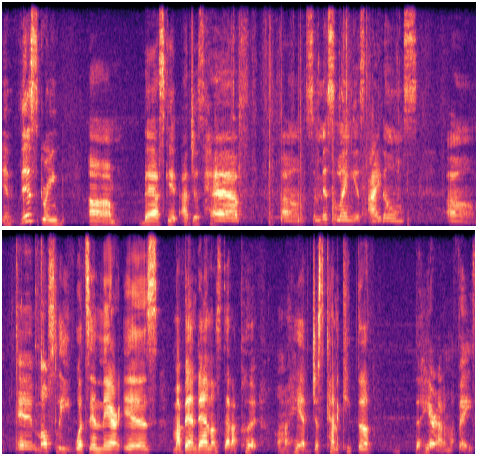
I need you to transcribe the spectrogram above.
In this green um, basket, I just have um, some miscellaneous items. Um, and mostly what's in there is my bandanas that I put on my head just kind of keep the the hair out of my face.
